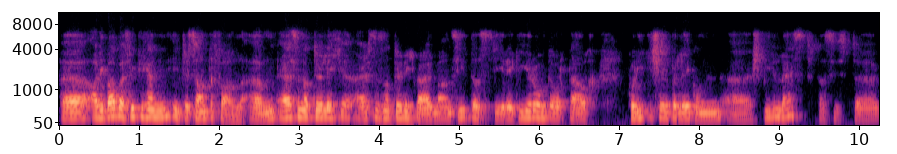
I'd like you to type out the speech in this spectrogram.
äh, Alibaba ist wirklich ein interessanter Fall. Ähm, erstens, natürlich, erstens natürlich, weil man sieht, dass die Regierung dort auch politische Überlegungen äh, spielen lässt. Das ist äh,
